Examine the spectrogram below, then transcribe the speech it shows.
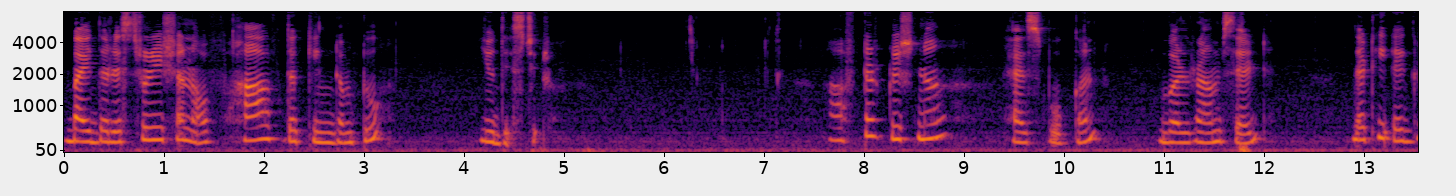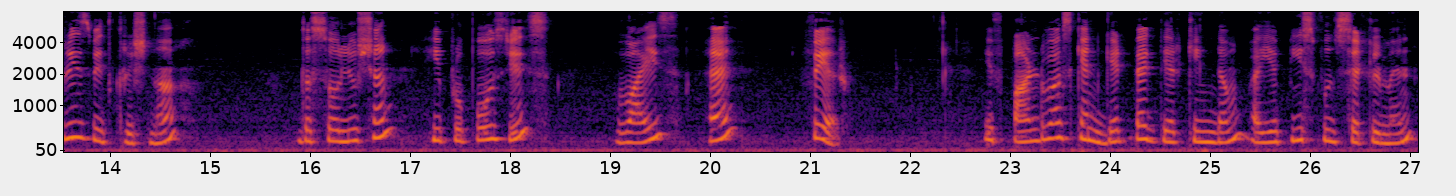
by the restoration of half the kingdom to Yudhishthir. After Krishna has spoken, Balram said that he agrees with Krishna. The solution he proposed is wise and fair. If Pandavas can get back their kingdom by a peaceful settlement,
